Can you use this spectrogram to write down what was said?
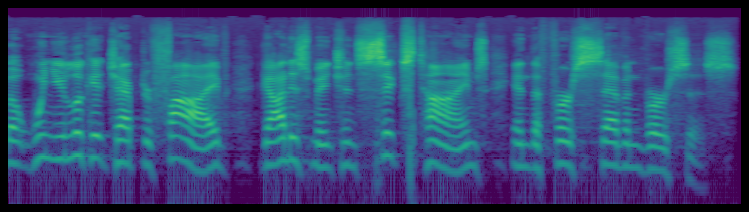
But when you look at chapter 5, God is mentioned six times in the first seven verses.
